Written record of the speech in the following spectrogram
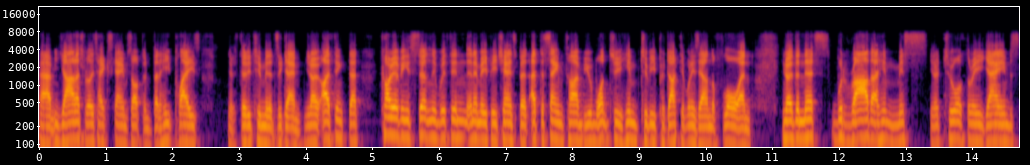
Um, Giannis really takes games off, and, but he plays you know, 32 minutes a game. You know, I think that Kyrie Irving is certainly within an MVP chance, but at the same time, you want to him to be productive when he's out on the floor. And you know, the Nets would rather him miss you know two or three games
